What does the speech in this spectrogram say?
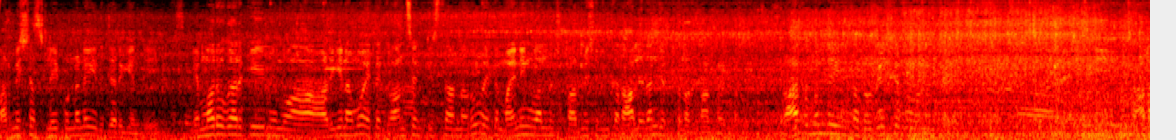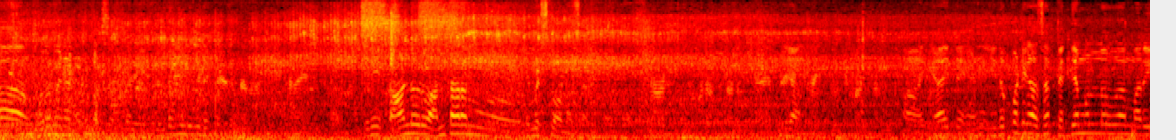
పర్మిషన్స్ లేకుండానే ఇది జరిగింది. ఎంఆర్ఓ గారికి మేము అడిగినాము అయితే కాన్సెంట్ ఇస్తా అన్నారు అయితే మైనింగ్ వాళ్ళ నుంచి పర్మిషన్ ఇంకా రాలేదని చెప్తున్నారు కాంట్రాక్టర్. రాకముందే ఇంత డొనేషన్ ఉంటే ఇది చాలా ఘోరమైనటువంటి పరిస్థితి. ఇంతకుముందు కూడా ఇక్కడ. ఇది తాండూరు అంతరం లిమిట్స్లో ఉన్నాం సార్. అయితే ఇదొక్కటి కాదు సార్ పెద్దెమ్మల్లో మరి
